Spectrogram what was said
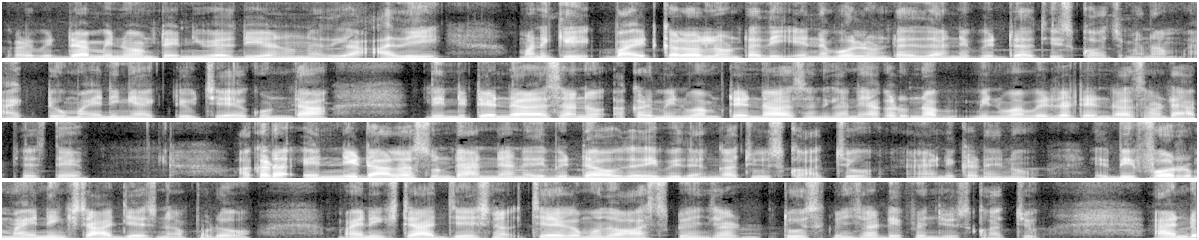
అక్కడ విడ్రా మినిమం టెన్ యూఎస్డి అని ఉన్నదిగా అది మనకి వైట్ కలర్లో ఉంటుంది ఎనబుల్ ఉంటుంది దాన్ని విత్డ్రా తీసుకోవచ్చు మనం. యాక్టివ్ మైనింగ్ యాక్టివ్ చేయకుండా దీన్ని టెన్ డాలర్స్ అని అక్కడ మినిమం టెన్ డాలర్స్ ఉంది కానీ అక్కడ ఉన్న మినిమం విడ్రా టెన్ డాలర్స్ అని ట్యాప్ చేస్తే అక్కడ ఎన్ని డాలర్స్ ఉంటే అన్ని అనేది విడ్డా అవుతుంది ఈ విధంగా చూసుకోవచ్చు. అండ్ ఇక్కడ నేను ఇది బిఫోర్ మైనింగ్ స్టార్ట్ చేసినప్పుడు మైనింగ్ స్టార్ట్ చేసిన చేయకముందు ఆ screen shot two screen shot difference చూసుకోవచ్చు. అండ్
